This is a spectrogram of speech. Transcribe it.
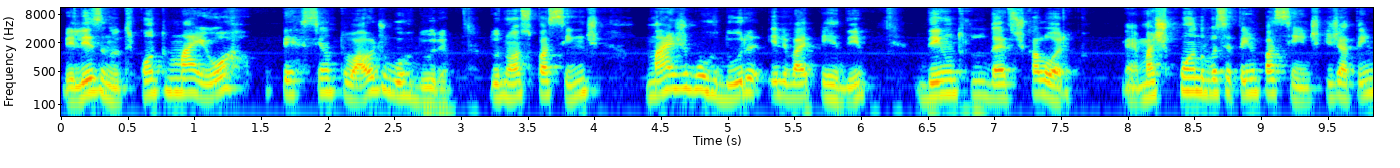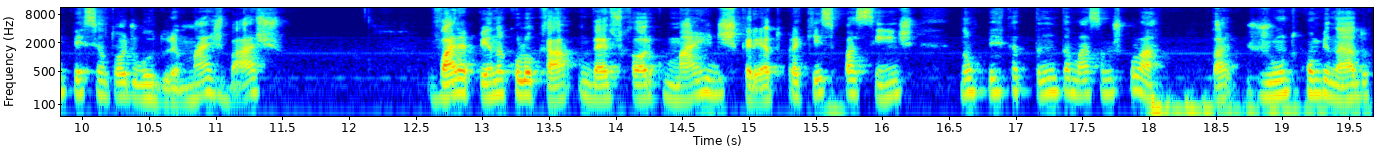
Beleza, Nutri? Quanto maior o percentual de gordura do nosso paciente, mais gordura ele vai perder dentro do déficit calórico. Né? Mas quando você tem um paciente que já tem um percentual de gordura mais baixo, vale a pena colocar um déficit calórico mais discreto para que esse paciente não perca tanta massa muscular, tá? Junto combinado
